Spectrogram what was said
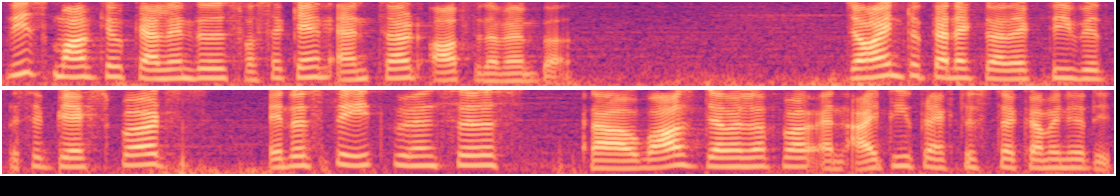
Please mark your calendars for 2nd and 3rd of November. Join to connect directly with SAP experts, industry influencers, and our vast developer and IT practitioner community.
